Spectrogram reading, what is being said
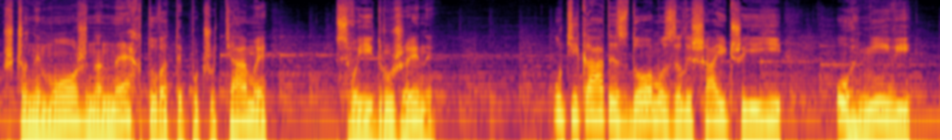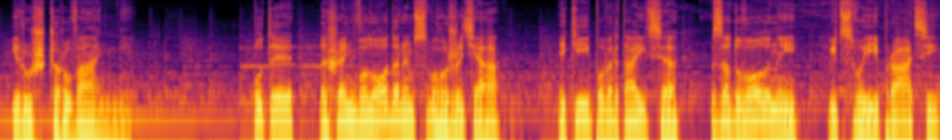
що не можна нехтувати почуттями своєї дружини, утікати з дому, залишаючи її у гніві і розчаруванні, бути лишень володарем свого життя, який повертається задоволений від своєї праці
